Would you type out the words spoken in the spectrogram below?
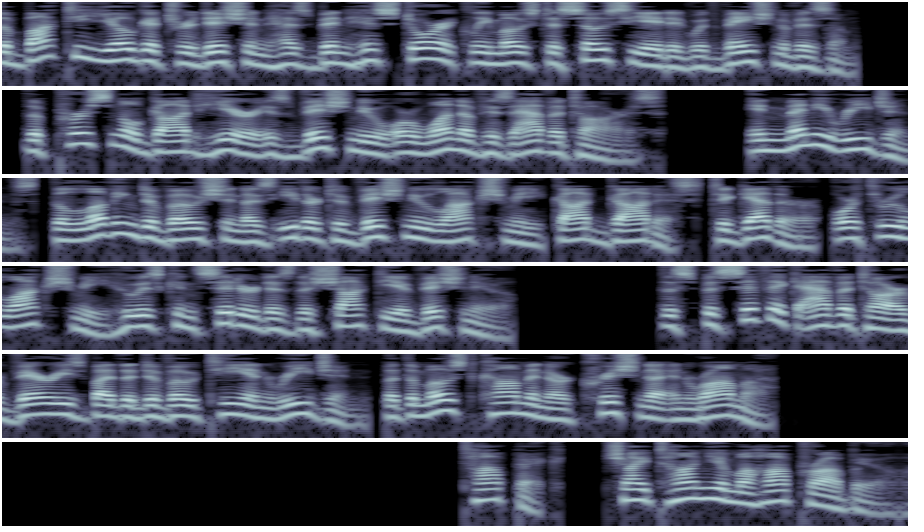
The Bhakti Yoga tradition has been historically most associated with Vaishnavism. The personal god here is Vishnu or one of his avatars. In many regions, the loving devotion is either to Vishnu Lakshmi god goddess together, or through Lakshmi who is considered as the Shakti of Vishnu. The specific avatar varies by the devotee and region, but the most common are Krishna and Rama. Chaitanya Mahaprabhu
